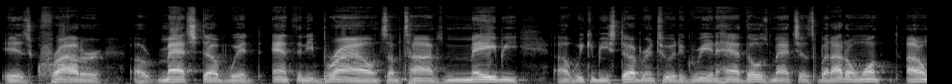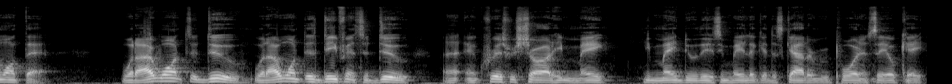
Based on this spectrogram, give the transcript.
is Crowder uh, matched up with Anthony Brown. Sometimes maybe uh, we can be stubborn to a degree and have those matchups, but I don't want I don't want that. What I want to do, what I want this defense to do uh, and Kris Richard, he may he may do this. He may look at the scouting report and say, okay,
